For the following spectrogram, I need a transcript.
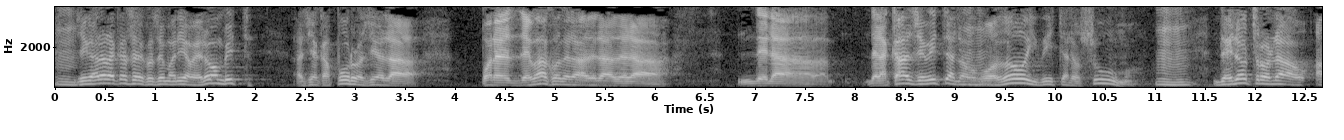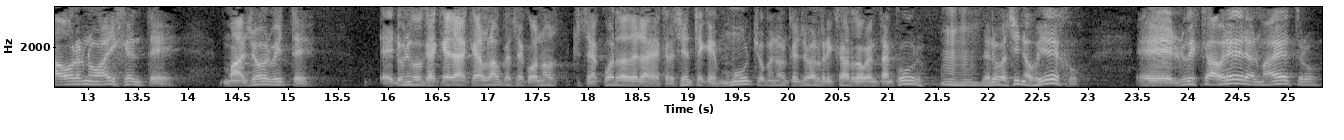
Mm. Llegará a la casa de José María Verón, ¿viste? Hacia Capurro, hacia la... Por el, debajo de la... De la, de la de la, de la calle, ¿viste? A los Godoy, ¿viste? A los. Ujú. Del otro lado, ahora no hay gente mayor, ¿viste? El único que queda aquí al lado que se conoce, que se acuerda de la creciente, que es mucho menor que yo, el Ricardo Bentancur, de los vecinos viejos. Eh, Luis Cabrera, el maestro,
